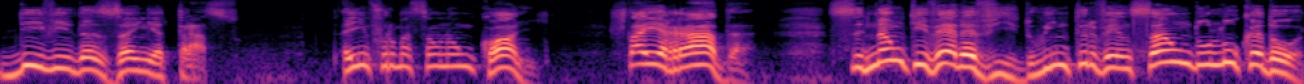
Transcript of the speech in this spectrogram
dívidas em atraso. A informação não colhe. Está errada se não tiver havido intervenção do locador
